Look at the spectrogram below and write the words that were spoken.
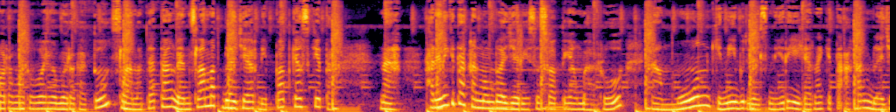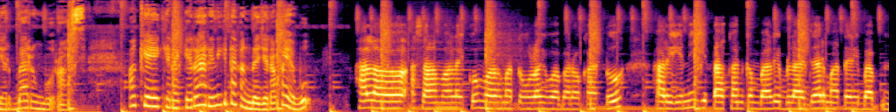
warahmatullahi wabarakatuh. Selamat datang dan selamat belajar di podcast kita. Nah, hari ini kita akan mempelajari sesuatu yang baru Namun kini Ibu tidak sendiri karena kita akan belajar bareng Bu Ros. Oke, kira-kira hari ini kita akan belajar apa ya Bu? Halo, Assalamualaikum warahmatullahi wabarakatuh. Hari ini kita akan kembali belajar materi bab 6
